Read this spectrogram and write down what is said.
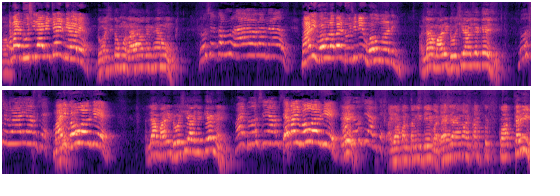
હા. તમારે ડોશી લાવી છે ને બેહારે ડોશી તો હું લાયા વગર નેરું. ડોશી તો હું લાવવાનો ને આવું. મારી વહુ લાવે ડોશી નહીં વહુ મારી. અલ્યા મારી ડોશી આવશે કે છે? ડોશી મારી આવશે. મારી વહુ આવશે. એટલે મારી ડોશી આવશે કે ને? હા ડોશી આવશે. એ મારી વહુ આવશે. એ. અલ્યા પણ તમે બે વધારે કાંક તો કોક કરી.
